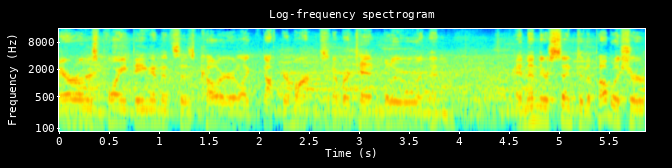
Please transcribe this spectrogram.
arrows pointing, and it says color like Dr. Martin's number ten blue, and then and then they're sent to the publisher,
